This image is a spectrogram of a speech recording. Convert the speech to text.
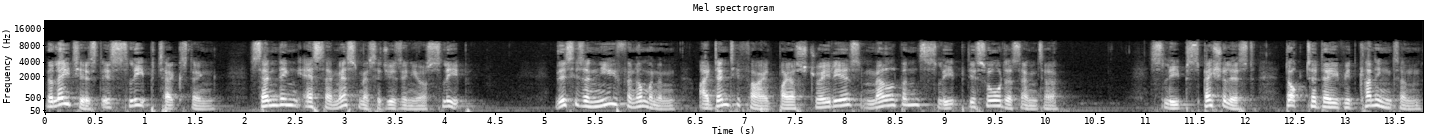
The latest is sleep texting, sending SMS messages in your sleep. This is a new phenomenon identified by Australia's Melbourne Sleep Disorder Centre. Sleep specialist Dr. David Cunnington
